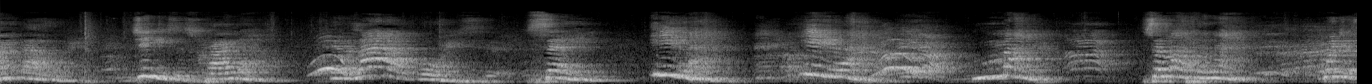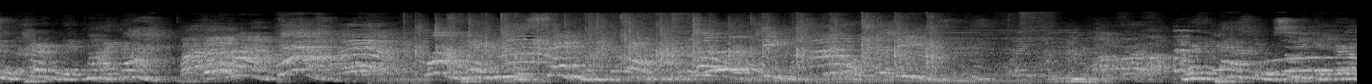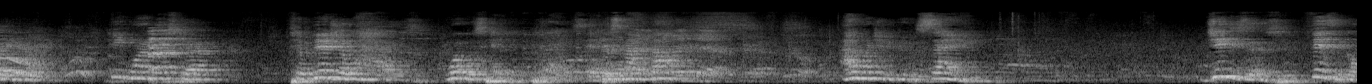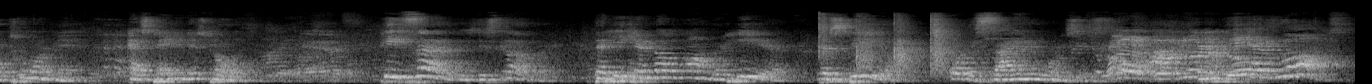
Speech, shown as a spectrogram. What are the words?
ninth hour, Jesus cried out in a loud voice, saying, Jesus' physical torment has taken its toll. He suddenly discovered that he can no longer hear the still or the silent voices. He has lost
